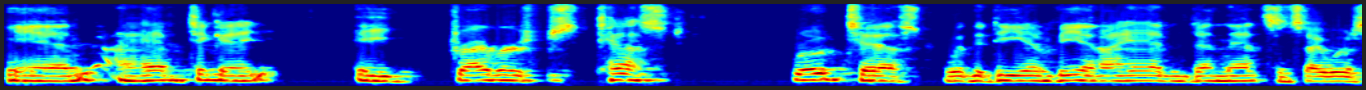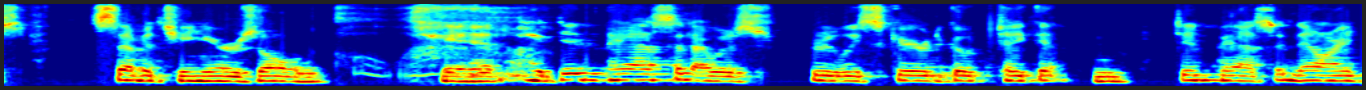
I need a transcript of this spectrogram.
and I had to take a, a driver's test, road test with the DMV, and I hadn't done that since I was 17 years old. Oh wow. And I did pass it. I was really scared to go take it, and did pass it. Now I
